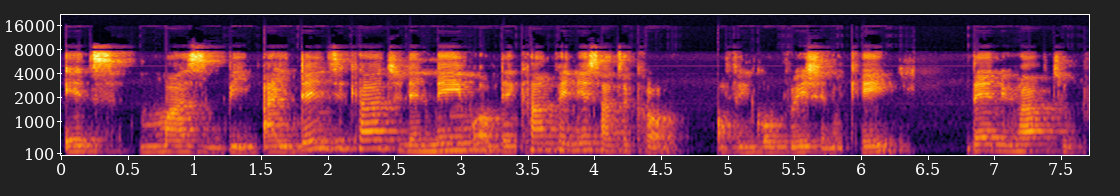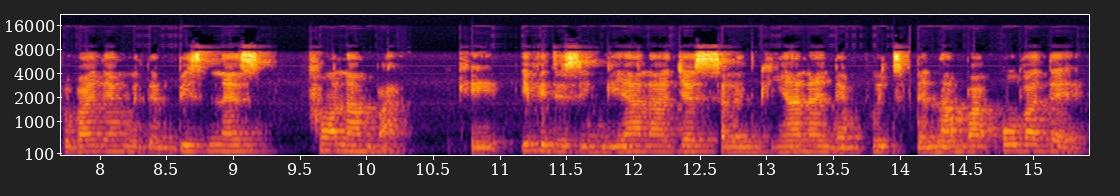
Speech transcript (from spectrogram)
it must be identical to the name of the company's article of incorporation okay? Then you have to provide them with the business phone number okay? If it is in Guyana just select Guyana and then put the number over there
